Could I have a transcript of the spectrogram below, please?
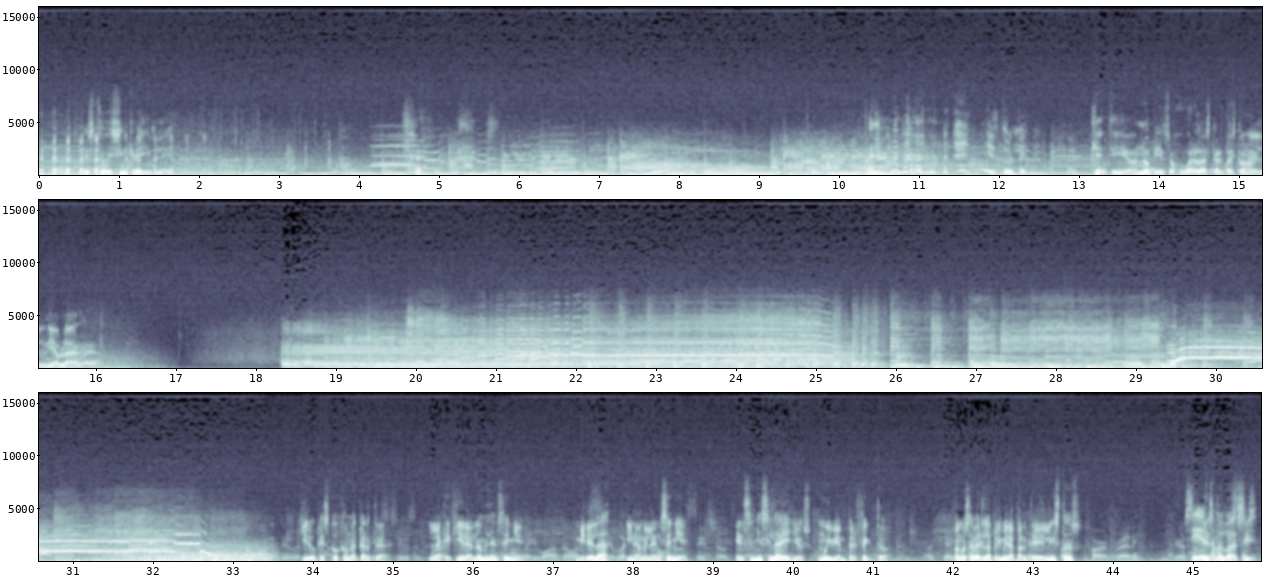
Esto es increíble. Disculpe. Qué tío, no pienso jugar a las cartas con él, ni hablar. Quiero que escoja una carta. La que quiera, no me la enseñe. Mírela y no me la enseñe. Enséñesela a ellos. Muy bien, perfecto. Vamos a ver la primera parte. ¿Listos? Sí, Esto va listos. así.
